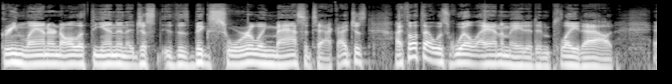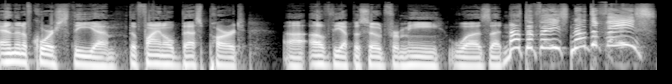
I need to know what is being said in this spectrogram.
Green Lantern all at the end, and it just this big swirling mass attack. I just I thought that was well animated and played out, and then of course the um, the final best part uh, of the episode for me was uh, not the face, not the face.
